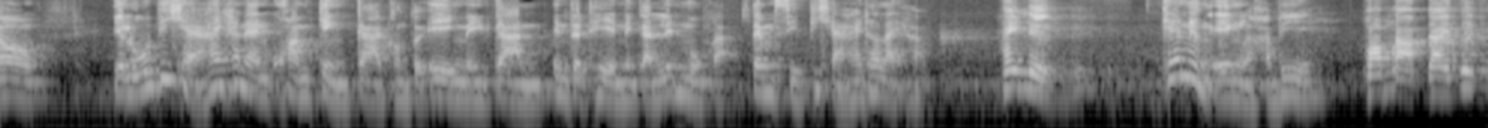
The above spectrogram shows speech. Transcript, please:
ดอลอยากรู้ว่าพี่แขให้คะแนนความเก่งกาจของตัวเองในการ entertain ในการเล่นมุกอะเต็มสิบพี่แขให้เท่าไหร่ครับ ให้หนึ่งแค่หนึ่งเองเหรอครับพี่พอตราบใดที่แข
